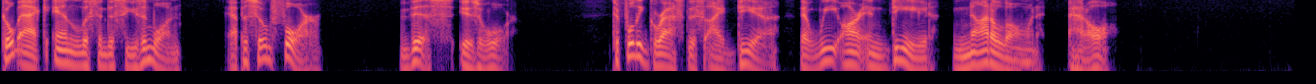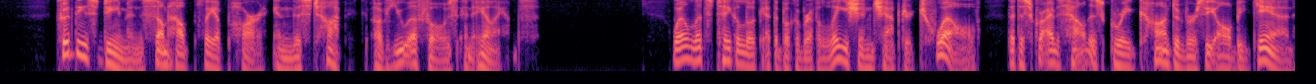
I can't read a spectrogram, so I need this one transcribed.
Go back and listen to Season 1, Episode 4 This is War. To fully grasp this idea that we are indeed not alone at all. Could these demons somehow play a part in this topic of UFOs and aliens? Well, let's take a look at the book of Revelation, chapter 12, that describes how this great controversy all began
